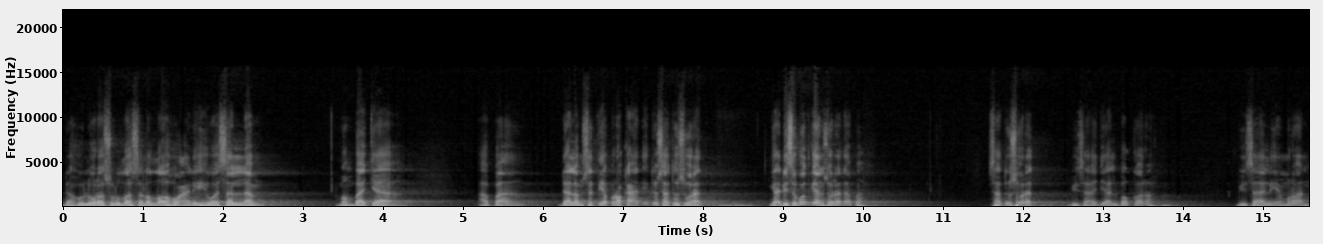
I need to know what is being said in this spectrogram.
dahulu Rasulullah sallallahu alaihi wasallam membaca apa dalam setiap rakaat itu satu surat. Enggak disebutkan surat apa? Satu surat. Bisa aja Al-Baqarah. Bisa Ali Imran.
